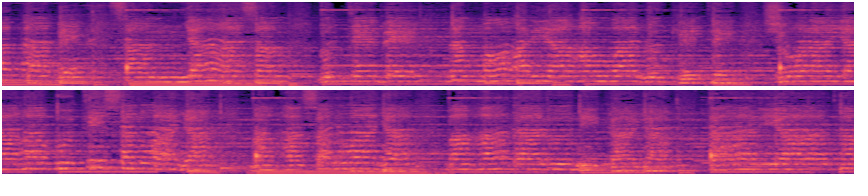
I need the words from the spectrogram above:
Pe Allahatabe Samya Sambuddhebe awalukete Shwaraya Buddhi Sarvaya Mahasarvaya Mahakarunikaya Taryatha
